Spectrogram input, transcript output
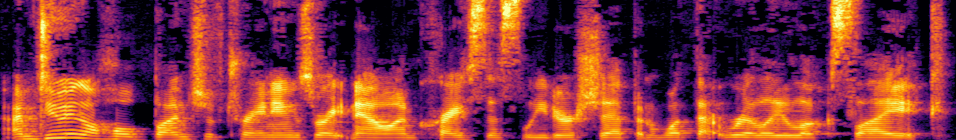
I'm doing a whole bunch of trainings right now on crisis leadership and what that really looks like.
